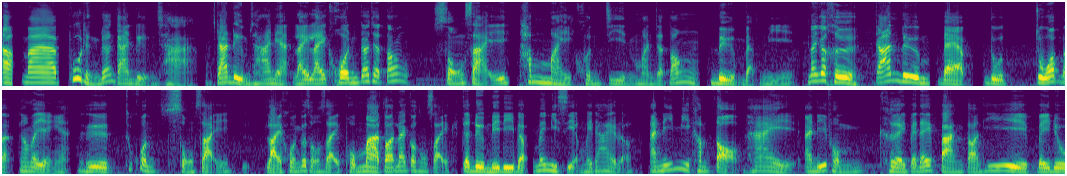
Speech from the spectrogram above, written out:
อะมาพูดถึงเรื่องการดื่มชา การดื่มชาเนี่ยหลาย ๆ คนก็จะต้อง สงสัยทำไมคนจีนมันจะต้องดื่มแบบนี้ นั่นก็คือการดื่มแบบดูดจวบอะเข้าไปอย่างเงี้ยคือทุกคนสงสัยหลายคนก็สงสัย ผมมาตอนแรกก็สงสัย จะดื่มดีๆ แบบไม่มีเสียงไม่ได้เหรอ อันนี้มีคำตอบให้ อันนี้ผมเคยไปได้ฟังตอนที่ไปดู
